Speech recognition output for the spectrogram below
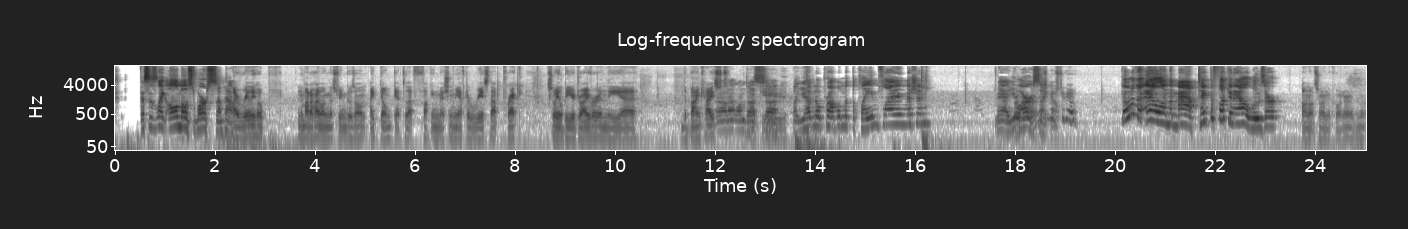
this is like almost worse somehow. I really hope, no matter how long the stream goes on, I don't get to that fucking mission. We have to race that prick, so he'll be your driver in the uh, the bank heist. Oh, that one does Fuck suck. you. But you have no problem with the plane flying mission? Yeah, you Where- are where a am I psycho. to go? Go to the L on the map. Take the fucking L, loser. Oh no, it's around the corner, isn't it?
